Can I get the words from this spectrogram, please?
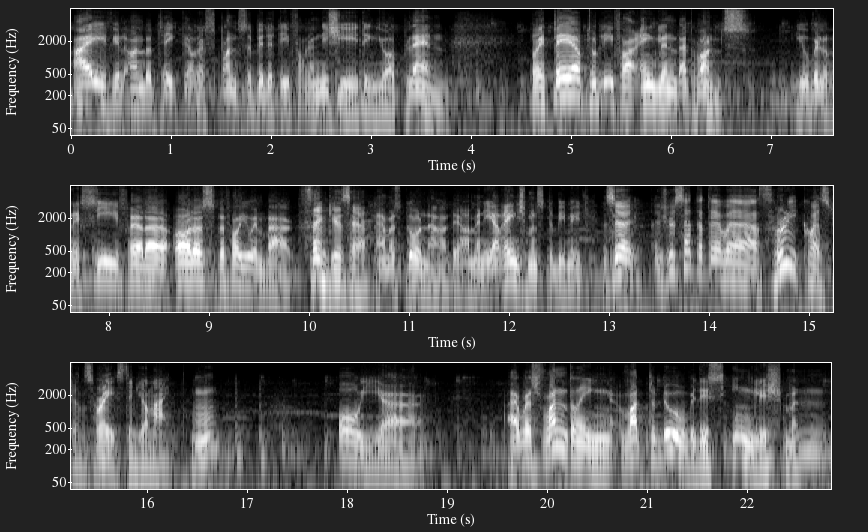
I will undertake the responsibility for initiating your plan. Prepare to leave for England at once. You will receive further orders before you embark. Thank you, sir. I must go now. There are many arrangements to be made. Sir, you said that there were three questions raised in your mind. Hmm? Oh, yeah. I was wondering what to do with this Englishman.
